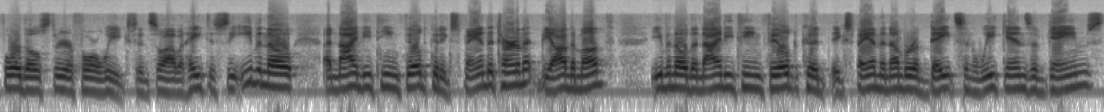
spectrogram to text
for those three or four weeks. And so I would hate to see, even though a 90 team field could expand the tournament beyond a month, even though the 90 team field could expand the number of dates and weekends of games,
